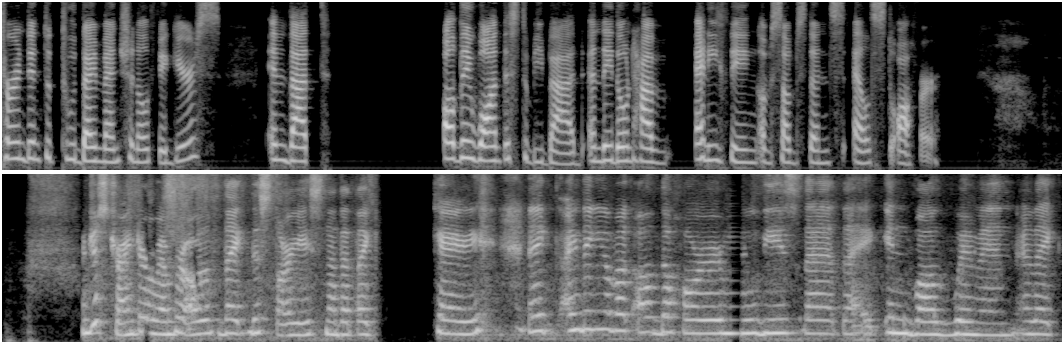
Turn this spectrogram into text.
turned into two-dimensional figures in that all they want is to be bad and they don't have anything of substance else to offer. I'm just trying to remember all of like the stories now that like Carrie. Like I'm thinking about all the horror movies that like involve women or like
